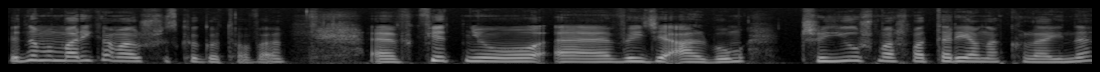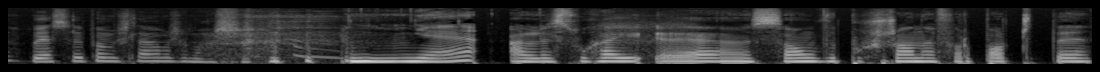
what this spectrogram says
wiadomo, Marika ma już wszystko gotowe. W kwietniu wyjdzie album. Czy już masz materiał na kolejny? Bo ja sobie pomyślałam, że masz. Nie, ale słuchaj, są wypuszczone forpoczty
